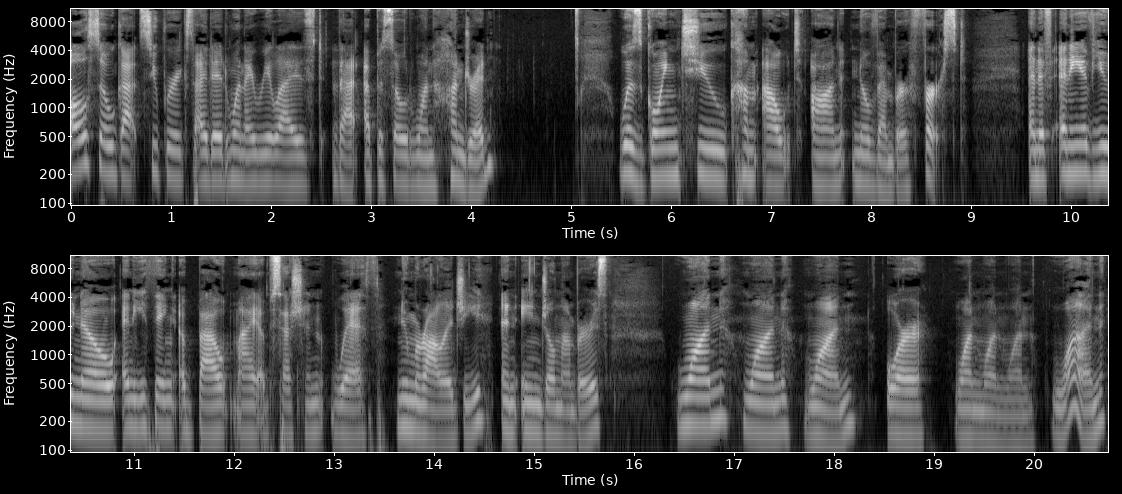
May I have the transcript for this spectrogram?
also got super excited when I realized that episode 100 was going to come out on November 1st. And if any of you know anything about my obsession with numerology and angel numbers, 111 or 1111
